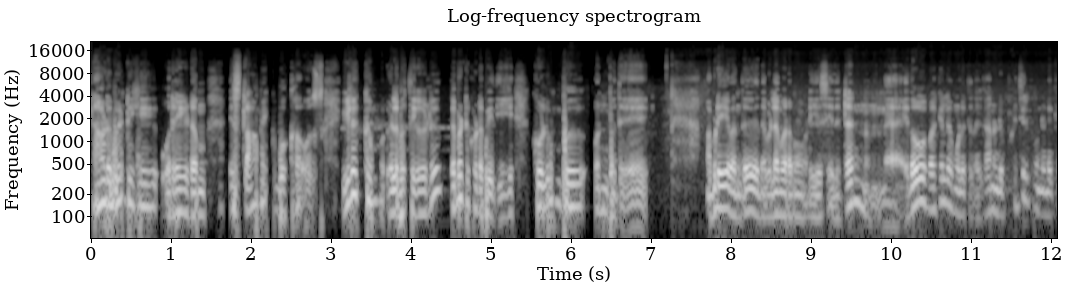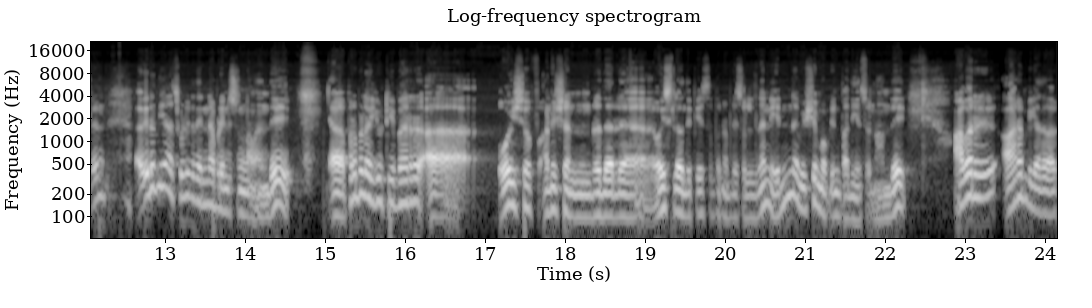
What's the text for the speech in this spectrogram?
நாடு வேண்டிய ஒரே இடம் இஸ்லாமிக் புக் ஹவுஸ். இலக்கம் 77 எமட்டகொட வீதி, கொழும்பு ஒன்பது அப்படியே வந்து இந்த விளம்பரமும் அப்படியே செய்துட்டேன். ஏதோ ஒரு உங்களுக்கு இந்த காணொளி பிடிச்சிருக்கும்னு நினைக்கிறேன். இறுதியாக சொல்கிறது என்ன அப்படின்னு சொன்னால் வந்து, பிரபல YouTuber voice of Anushan brother வாய்ஸில் வந்து பேச அப்படி அப்படின்னு சொல்லியிருந்தேன். என்ன விஷயம் அப்படின்னு பார்த்தீங்கன்னு சொன்னா வந்து, அவர் ஆரம்பிக்க அந்த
